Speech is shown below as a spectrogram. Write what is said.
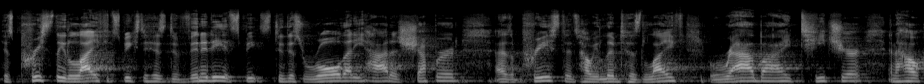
his priestly life. It speaks to his divinity. It speaks to this role that he had as shepherd, as a priest. It's how he lived his life, rabbi, teacher, and how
